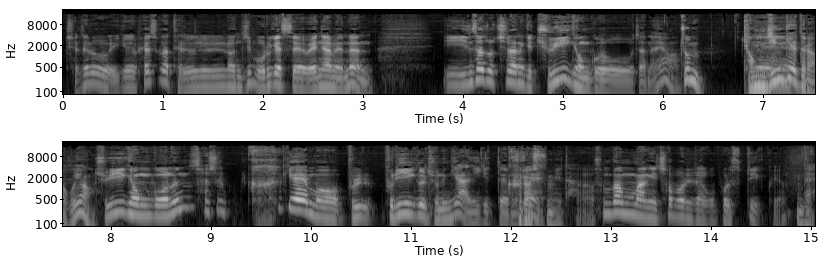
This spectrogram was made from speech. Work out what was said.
제대로 이게 회수가 될런지 모르겠어요. 왜냐하면은 이 인사 조치라는 게 주의 경고잖아요. 좀 경징계더라고요. 네, 주의 경고는 사실 크게 뭐 불, 불이익을 주는 게 아니기 때문에 그렇습니다. 어, 손방망이 처벌이라고 볼 수도 있고요. 네.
